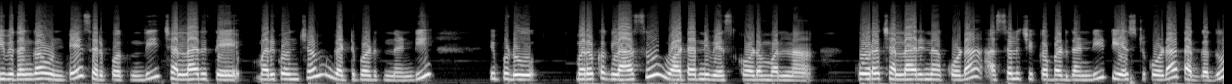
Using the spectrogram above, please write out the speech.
ఈ విధంగా ఉంటే సరిపోతుంది. చల్లారితే మరికొంచెం గట్టిపడుతుందండి. ఇప్పుడు మరొక గ్లాసు వాటర్ని వేసుకోవడం వలన కూర చల్లారినా కూడా అస్సలు చిక్కబడదండి. టేస్ట్ కూడా తగ్గదు.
